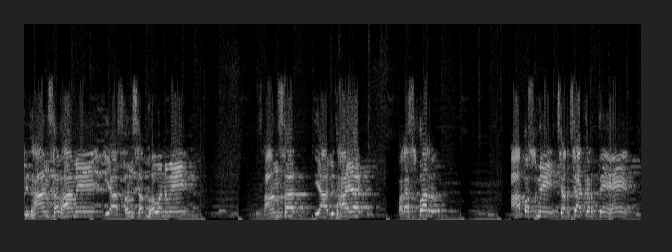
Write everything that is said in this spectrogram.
विधानसभा में या संसद भवन में सांसद या विधायक परस्पर आपस में चर्चा करते हैं,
